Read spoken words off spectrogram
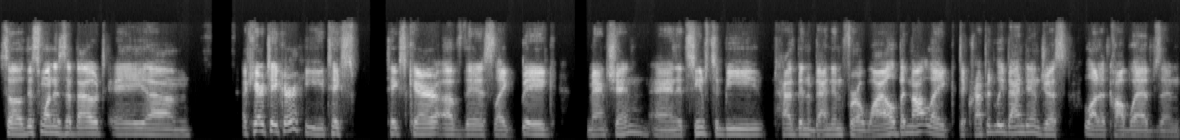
So this one is about a um, a caretaker. He takes takes care of this like big mansion, and it seems to be have been abandoned for a while, but not like decrepitly abandoned. Just a lot of cobwebs and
